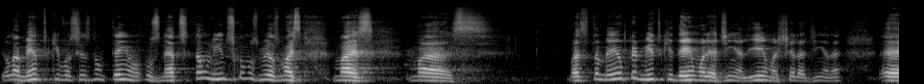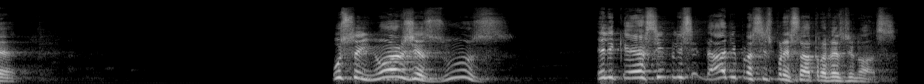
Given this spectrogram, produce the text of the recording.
Eu lamento que vocês não tenham os netos tão lindos como os meus, mas, mas, mas mas também eu permito que deem uma olhadinha ali, uma cheiradinha, né? É, o Senhor Jesus, Ele quer simplicidade para se expressar através de nós.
